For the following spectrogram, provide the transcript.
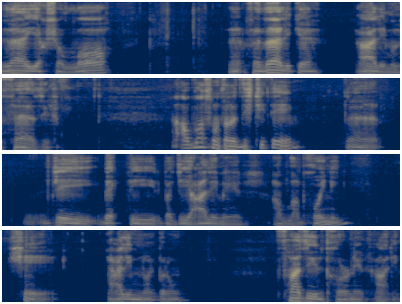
لا يخشى الله فذلك عالم الفاجر আল্লাহ সুমতালের দৃষ্টিতে আহ, যেই ব্যক্তির বা যে আলিমের আল্লাহ ভয় নেই, সে আলিম নয়, বরং ফাজির ধরনের আলিম।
